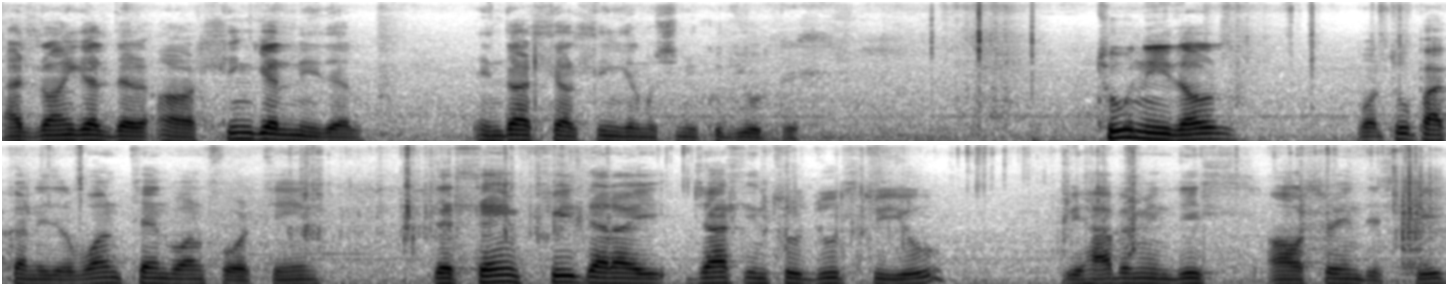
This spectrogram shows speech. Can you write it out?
As long as there are single needle industrial single machine, you could use this two needles, one, two pack of needles, 110, 114. The same feet that I just introduced to you. We have them in this, also in this kit.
